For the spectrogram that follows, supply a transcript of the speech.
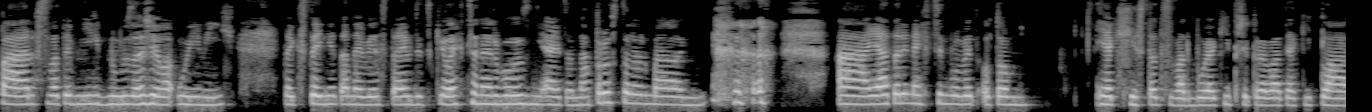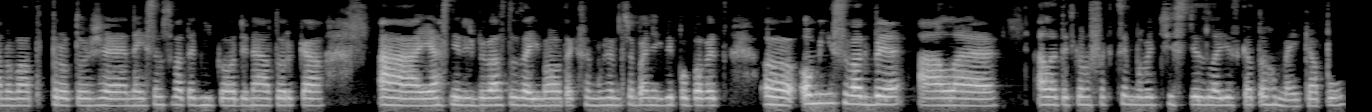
pár svatebních dnů zažila u jiných, tak stejně ta nevěsta je vždycky lehce nervózní a je to naprosto normální. a já tady nechci mluvit o tom, jak chystat svatbu, jak ji připravovat, jak ji plánovat, protože nejsem svatební koordinátorka a jasně, když by vás to zajímalo, tak se můžeme třeba někdy pobavit uh, o mý svatbě, ale, ale teď fakt chci mluvit čistě z hlediska toho make-upu,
